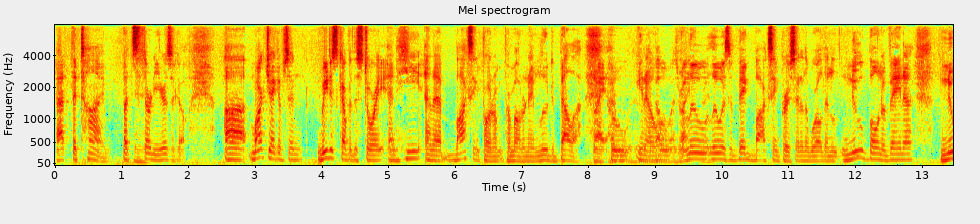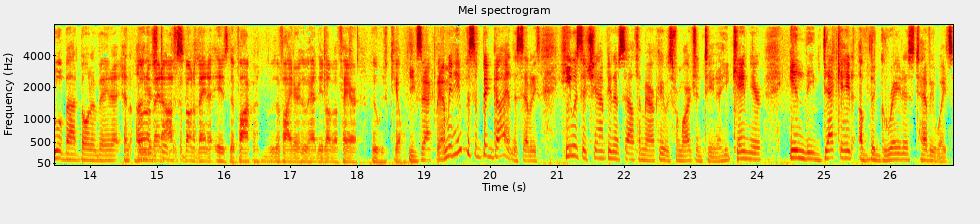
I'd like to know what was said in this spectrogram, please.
at the time, but it's 30 years ago. Uh, Mark Jacobson rediscovered the story, and he and a boxing pro- promoter named Lou DiBella, Right, who you know, who- was, right, Lou Lou was a big boxing person in the world and knew Bonavena, knew about Bonavena, and understood Bonavena, this. Oscar Bonavena is the, fo- the fighter who had the love affair who was killed. Exactly. I mean, he was a big guy in the 70s. He was the champion of South America. He was from Argentina. He came here in the decade of the greatest heavyweights.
